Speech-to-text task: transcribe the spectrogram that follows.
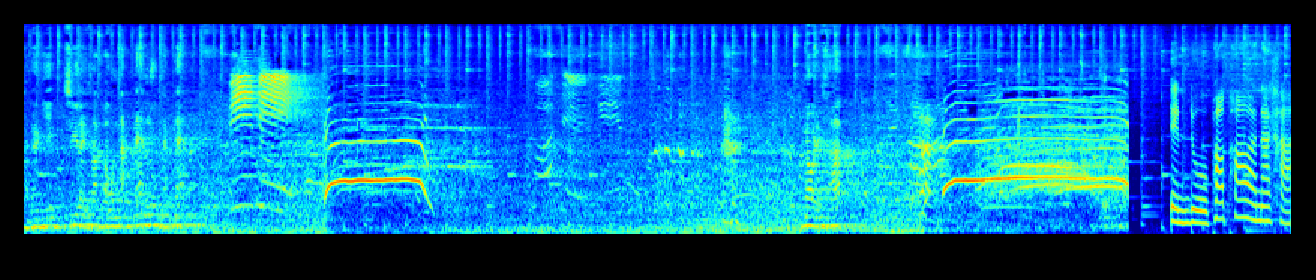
อันนี้ชื่ออะไรครับเอาหนักแน่นลูกหนักแน่นพี่ทีขอเสียงกรี๊ดหน่อยครับเอ็นดูพ่อๆนะคะ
